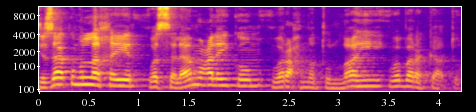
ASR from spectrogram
Jazakumullah khair. Wassalamu alaikum wa rahmatullahi wa barakatuh.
